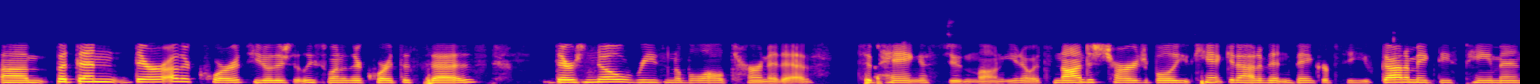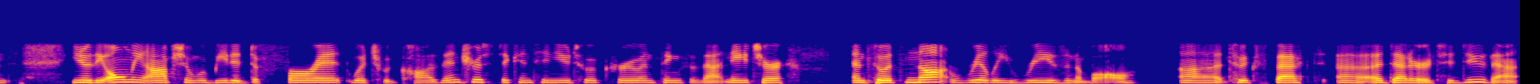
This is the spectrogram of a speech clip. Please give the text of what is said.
Um, but then there are other courts, you know, there's at least one other court that says there's no reasonable alternative to paying a student loan. You know, it's non dischargeable, you can't get out of it in bankruptcy, you've got to make these payments. You know, the only option would be to defer it, which would cause interest to continue to accrue and things of that nature. And so it's not really reasonable uh, to expect uh, a debtor to do that.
